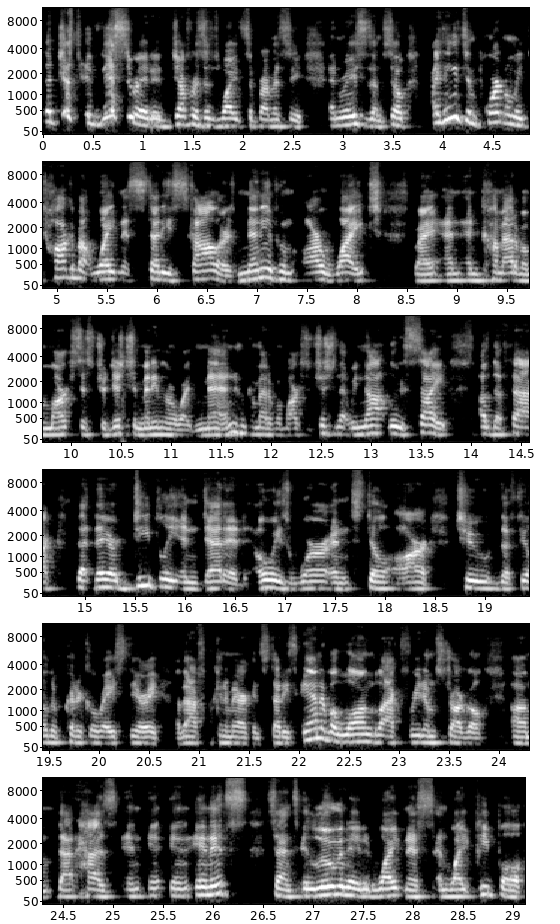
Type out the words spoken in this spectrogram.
that just eviscerated Jefferson's white supremacy and racism. So I think it's important when we talk about whiteness studies scholars, many of whom are white, right? And, and come out of a Marxist tradition, many of them are white men who come out of a Marxist tradition, that we not lose sight of the fact that they are deeply indebted, always were and still are, to the field of critical race theory, of African American studies, and of a long Black freedom struggle um, that has, in, in, in its sense, illuminated whiteness and white people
